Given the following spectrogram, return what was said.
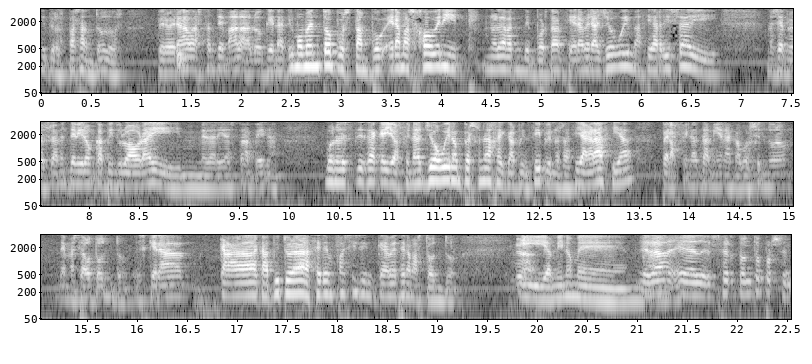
y te los pasan todos. Pero era bastante mala, lo que en aquel momento pues tampoco era más joven y pff, no le daba tanta importancia. Era ver a Joey, me hacía risa y no sé, pero solamente viera un capítulo ahora y me daría esta pena. Bueno, es desde aquello, al final Joey era un personaje que al principio nos hacía gracia, pero al final también acabó siendo demasiado tonto. Es que era cada capítulo era hacer énfasis en que cada vez era más tonto. Y a mí no me... Era el ser tonto por, ser,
